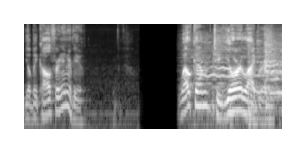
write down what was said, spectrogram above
you'll be called for an interview. Welcome to your library.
